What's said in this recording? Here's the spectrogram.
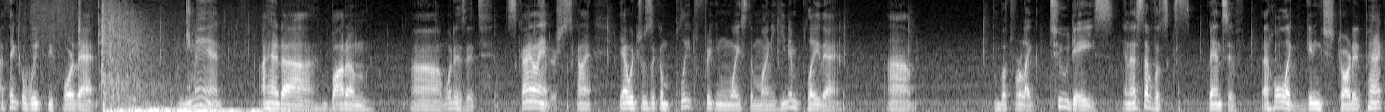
I think a week before that man I had uh, bought him uh, what is it? Skylanders. Sky yeah which was a complete freaking waste of money. He didn't play that um, but for like two days. And that stuff was expensive. That whole like getting started pack.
